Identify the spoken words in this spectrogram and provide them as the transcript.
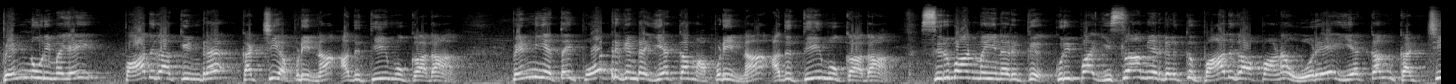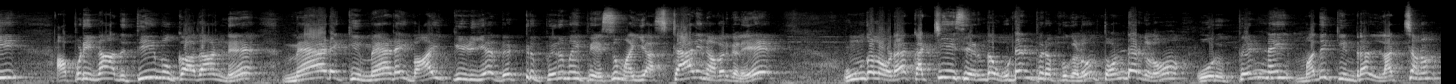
பெண் உரிமையை பாதுகாக்கின்ற கட்சி அப்படின்னா அது திமுக தான். பெண்ணியத்தை போற்றுகின்ற இயக்கம் அப்படின்னா அது திமுக தான். சிறுபான்மையினருக்கு குறிப்பாக இஸ்லாமியர்களுக்கு பாதுகாப்பான ஒரே இயக்கம் கட்சி அப்படின்னா அது திமுக தான்னு மேடைக்கு மேடை வாய்க்கிழிய வெற்று பெருமை பேசும் ஐயா ஸ்டாலின் அவர்களே உங்களோட கட்சியை சேர்ந்த உடன்பிறப்புகளும் தொண்டர்களும் ஒரு பெண்ணை மதிக்கின்ற லட்சணம்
